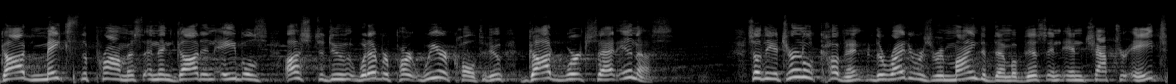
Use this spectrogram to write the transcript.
God makes the promise and then God enables us to do whatever part we are called to do. God works that in us. So, the eternal covenant, the writer has reminded them of this in, in chapter 8.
